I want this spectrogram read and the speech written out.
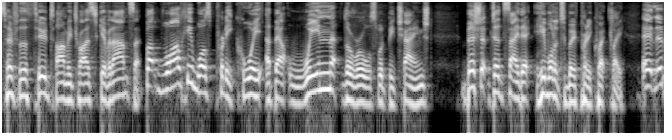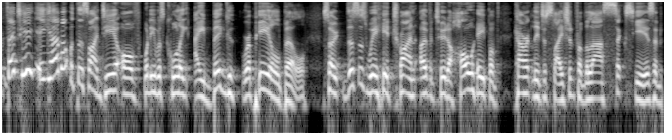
So for the third time, he tries to give an answer. But while he was pretty coy about when the rules would be changed, Bishop did say that he wanted to move pretty quickly. And in fact, he, he came up with this idea of what he was calling a big repeal bill. So this is where he'd try and overturn a whole heap of current legislation from the last six years and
